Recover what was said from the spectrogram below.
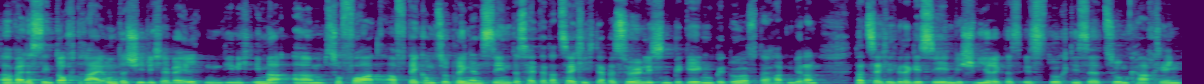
äh, weil das sind doch drei unterschiedliche Welten, die nicht immer ähm, sofort auf Deckung zu bringen sind. Das hätte tatsächlich der persönlichen Begegnung bedurft. Da hatten wir dann tatsächlich wieder gesehen, wie schwierig das ist, durch diese Zoom-Kacheln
